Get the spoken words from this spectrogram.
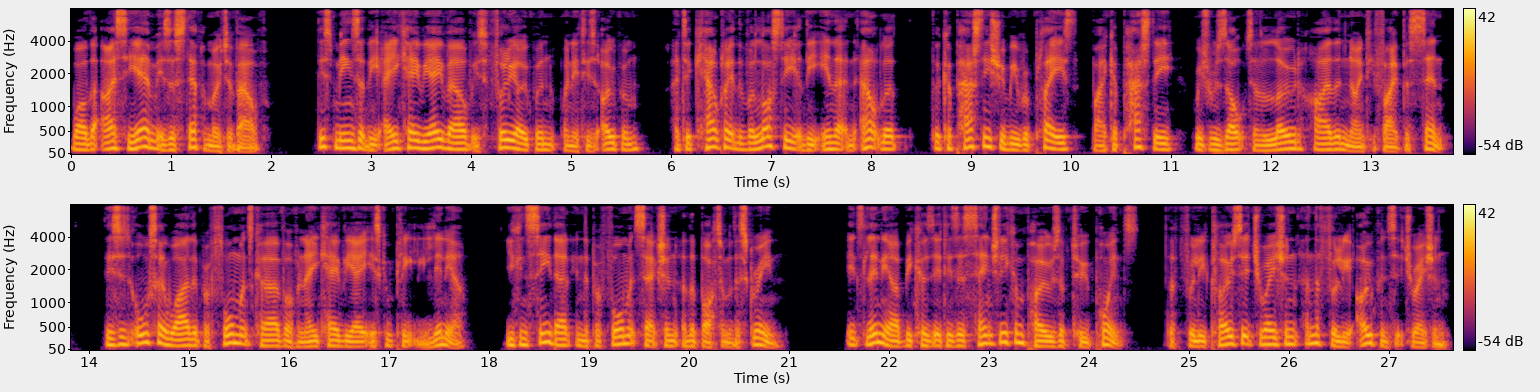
while the ICM is a stepper motor valve. This means that the AKVA valve is fully open when it is open, and to calculate the velocity of the inlet and outlet, the capacity should be replaced by a capacity which results in a load higher than 95%. This is also why the performance curve of an AKVA is completely linear. You can see that in the performance section at the bottom of the screen. It's linear because it is essentially composed of two points, the fully closed situation and the fully open situation,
